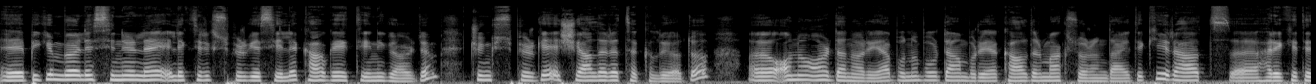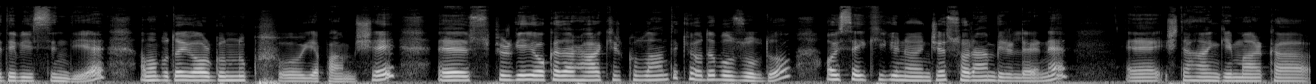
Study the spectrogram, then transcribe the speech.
Ee, bir gün böyle sinirle elektrik süpürgesiyle kavga ettiğini gördüm. Çünkü süpürge eşyalara takılıyordu. Ee, onu oradan oraya, bunu buradan buraya kaldırmak zorundaydı ki rahat e, hareket edebilsin diye. Ama bu da yorgunluk e, yapan bir şey. Ee, süpürgeyi o kadar hakir kullandı ki o da bozuldu. Oysa iki gün önce soran birilerine e, işte hangi marka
